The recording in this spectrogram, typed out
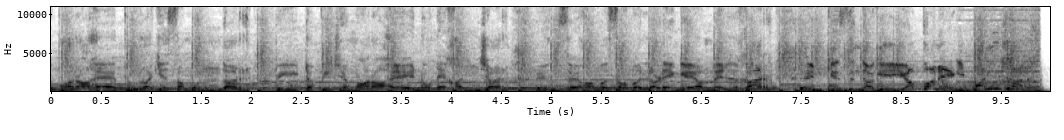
भरा है पूरा ये समुंदर। पीठ पीछे मारा है इन्होंने खंजर। इनसे हम सब लड़ेंगे अब मिलकर। इनकी ज़िंदगी अब बनेगी बंजर।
